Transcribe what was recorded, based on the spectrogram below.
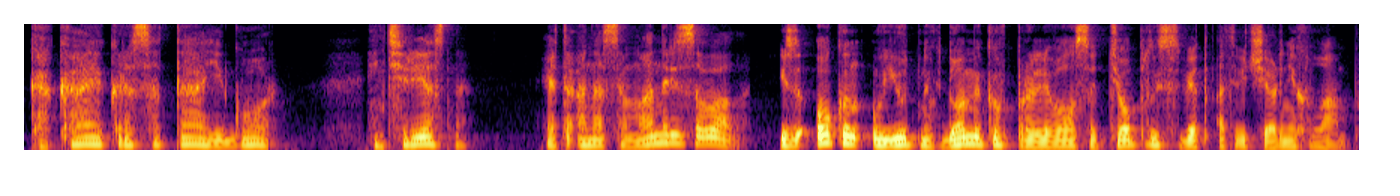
Какая красота, Егор! Интересно, это она сама нарисовала? Из окон уютных домиков проливался теплый свет от вечерних ламп.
